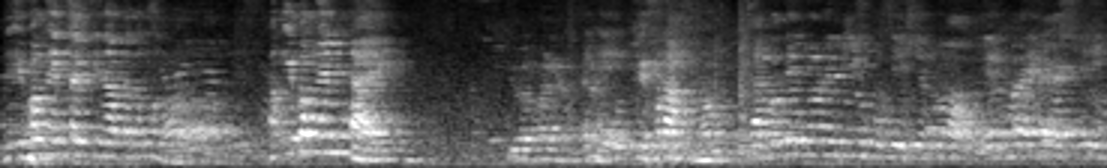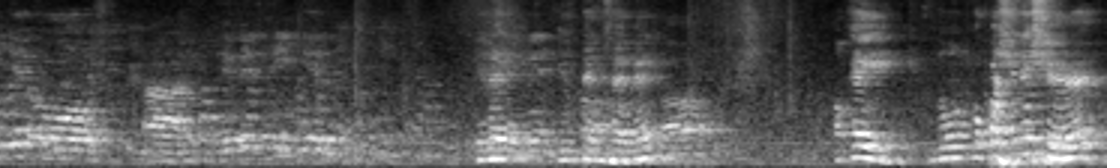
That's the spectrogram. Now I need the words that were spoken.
Yung ibang end time tinatanong mo. Ang ibang end time, Di ba parang? Hindi. Kay Frank, no? Sagutin mo rin yung position mo. Yan ba ay Archangel o uh, Heaven Angel? Ilan- Yung 10.7? Oo. Okay, noon ko pa sinishare,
